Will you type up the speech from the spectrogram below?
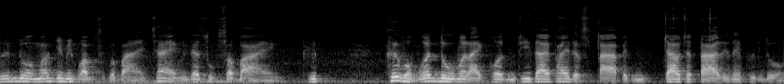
พื้นดวงมักจะมีความสุขสบาย ใช่มันจะสุขสบายคือคือผมก็ดูมาหลายคนที่ได้ไพ่เดอะสตาร์เป็นเจ้าชะตาหรือในพื้นดวง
